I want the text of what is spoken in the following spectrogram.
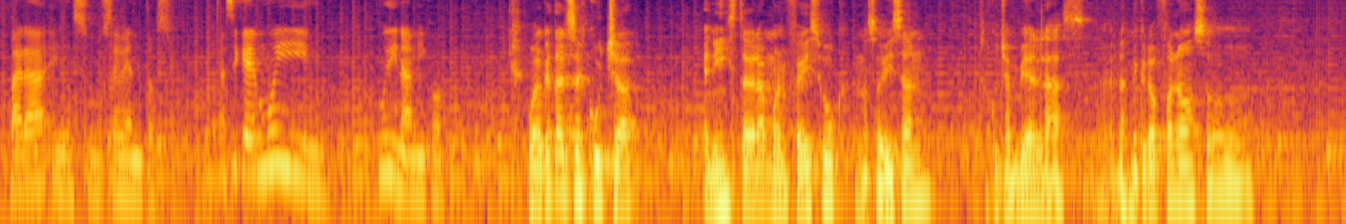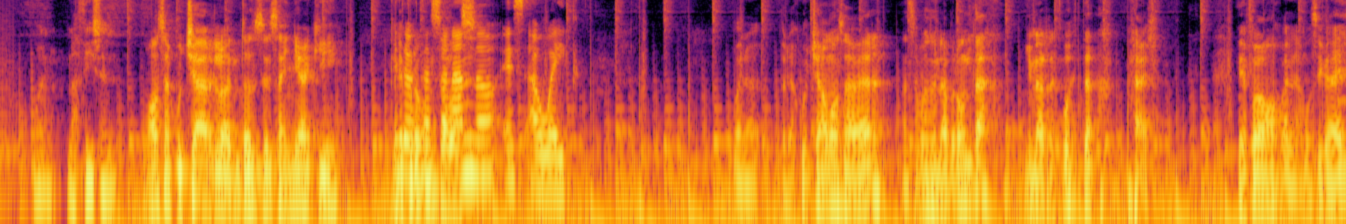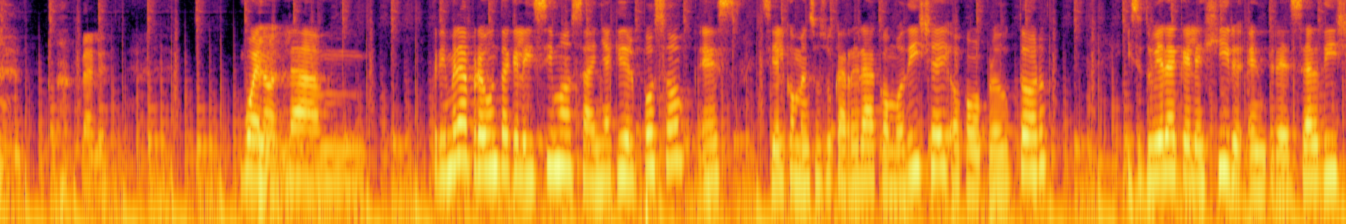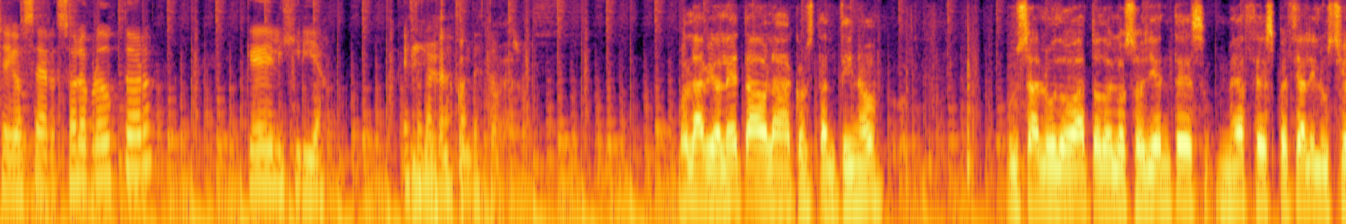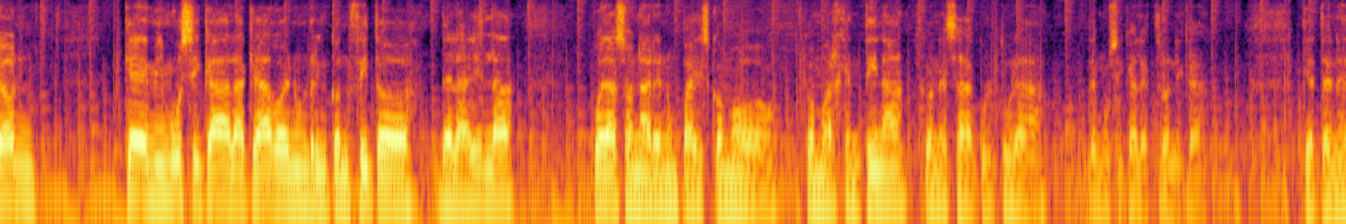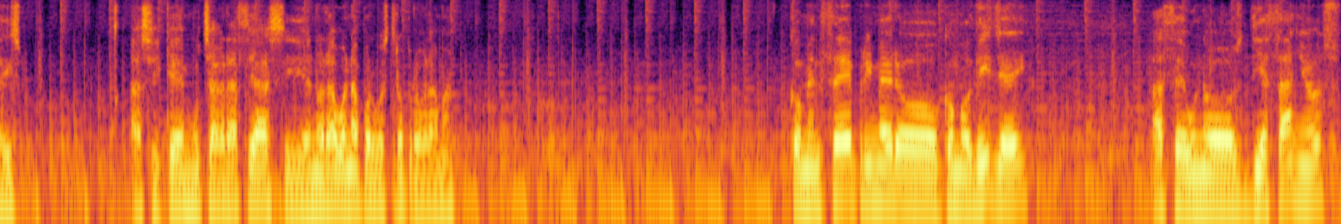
para eh, sus eventos. Así que muy, muy dinámico. Bueno, ¿qué tal se escucha en Instagram o en Facebook? Nos avisan. ¿Se escuchan bien las, eh, los micrófonos o...? Nos dicen. Vamos a escucharlo entonces a Iñaki. ¿Qué le Esto que está sonando es Awake. Bueno, pero escuchamos a ver, hacemos una pregunta y una respuesta. Dale. Después vamos con la música de él. Dale. Bueno, Eh. la mm, primera pregunta que le hicimos a Iñaki del Pozo es si él comenzó su carrera como DJ o como productor. Y si tuviera que elegir entre ser DJ o ser solo productor, ¿qué elegiría? Esto es lo que nos contestó. Hola Violeta, hola Constantino. Un saludo a todos los oyentes. Me hace especial ilusión que mi música, la que hago en un rinconcito de la isla, pueda sonar en un país como, como Argentina, con esa cultura de música electrónica que tenéis. Así que muchas gracias y enhorabuena por vuestro programa. Comencé primero como DJ hace unos 10 años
